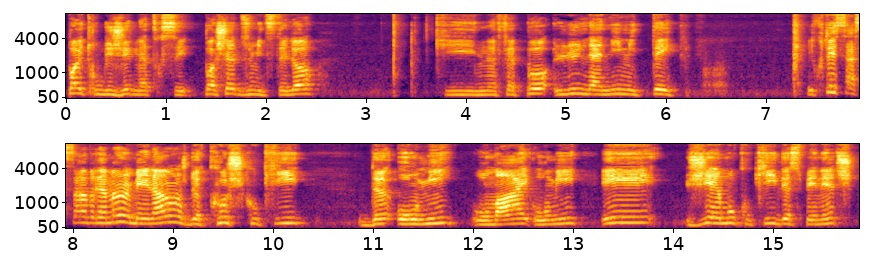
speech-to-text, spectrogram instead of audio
pas être obligé de mettre ces pochettes d'humidité-là qui ne fait pas l'unanimité. Écoutez, ça sent vraiment un mélange de couche cookie, de Omi, Omai, Omi, et GMO cookie de spinach.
